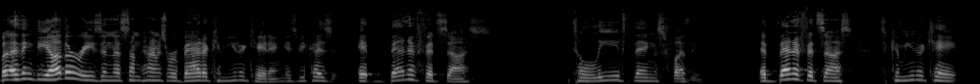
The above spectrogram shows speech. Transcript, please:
But I think the other reason that sometimes we're bad at communicating is because it benefits us to leave things fuzzy. It benefits us to communicate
